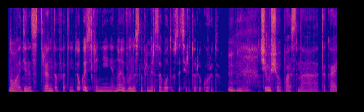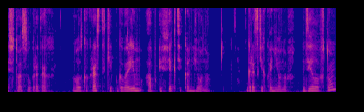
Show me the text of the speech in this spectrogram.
Ну, один из трендов это не только озеленение, но и вынос, например, заводов за территорию города. Мгм. Чем еще опасна такая ситуация в городах? Вот как раз-таки поговорим об эффекте каньона, городских каньонов. Дело в том,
